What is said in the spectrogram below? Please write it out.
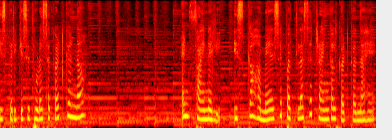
इस तरीके से थोड़ा सा कट करना। एंड फाइनली इसका हमें ऐसे पतला सा ट्रायंगल कट करना है।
